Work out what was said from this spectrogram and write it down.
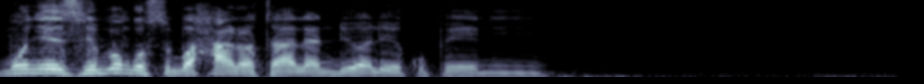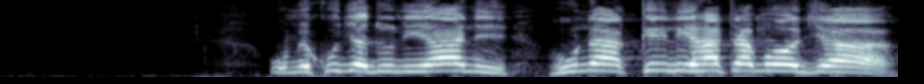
mwenyezi mungu subhanahu wataala ndio aliyekupeni. Umekuja duniani huna akili hata moja.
